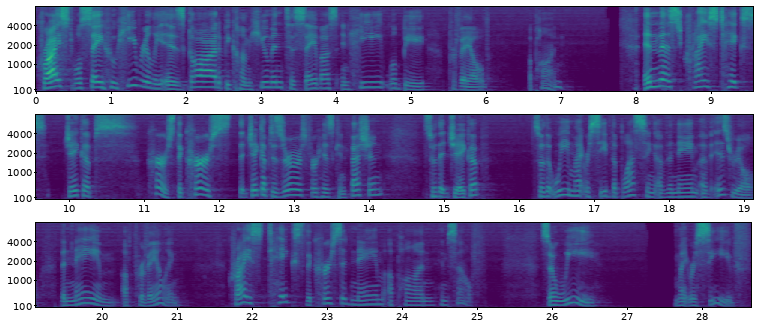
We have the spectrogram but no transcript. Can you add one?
Christ will say who he really is God become human to save us, and he will be prevailed upon. In this, Christ takes Jacob's curse, the curse that Jacob deserves for his confession, so that Jacob, so that we might receive the blessing of the name of Israel, the name of prevailing. Christ takes the cursed name upon himself, so we might receive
